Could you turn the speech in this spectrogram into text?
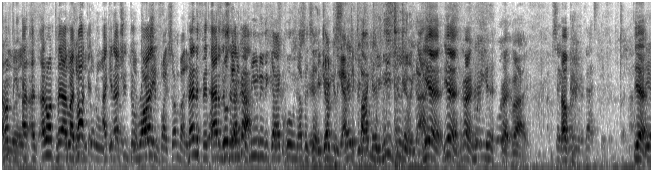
I don't have to. I, I- I don't have to pay out of my every time you pocket. go to a I can actually derive by somebody. benefit out of the You'll get a tzedakah. community guy calling up and Yeah, saying, you Jeff, we have to steak, you're come. We need you. steak. You're the guy. Yeah, yeah, right, right, Right. I'm saying, Okay. okay. that's different. Yeah, Yeah,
